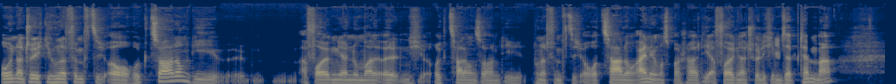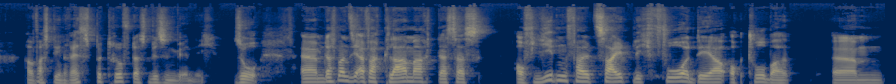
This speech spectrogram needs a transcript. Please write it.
Und natürlich die 150 Euro Rückzahlung, die äh, erfolgen ja nun mal, äh, nicht Rückzahlung, sondern die 150 Euro Zahlung Reinigungspauschale, die erfolgen natürlich im September. Aber was den Rest betrifft, das wissen wir nicht. So, ähm, dass man sich einfach klar macht, dass das auf jeden Fall zeitlich vor der Oktober ähm,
